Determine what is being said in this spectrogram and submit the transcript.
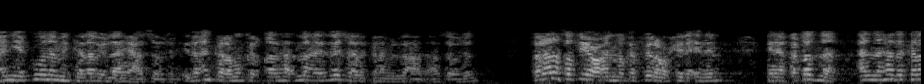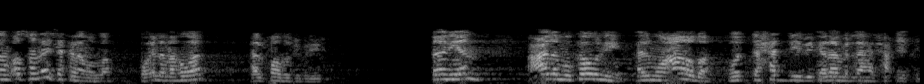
أن يكون من كلام الله عز وجل. إذا أنكر منكر قال ما ليس هذا كلام الله عز وجل. فلا نستطيع أن نكفره حينئذ. إن اعتقدنا أن هذا كلام أصلا ليس كلام الله وإنما هو ألفاظ جبريل. ثانيا عدم كون المعارضة والتحدي بكلام الله الحقيقي.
